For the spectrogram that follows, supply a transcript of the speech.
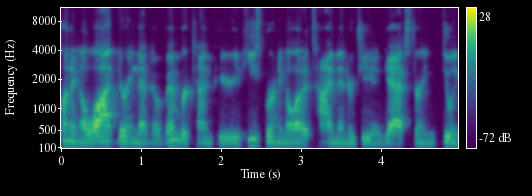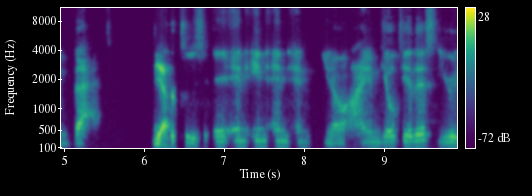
hunting a lot during that November time period. He's burning a lot of time, energy, and gas during doing that. Yeah. Versus and and and and you know I am guilty of this. You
